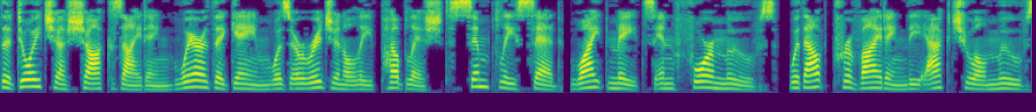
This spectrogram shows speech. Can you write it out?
The Deutsche Schachzeitung where the game was originally published simply said white mates in four moves, without providing the actual moves.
